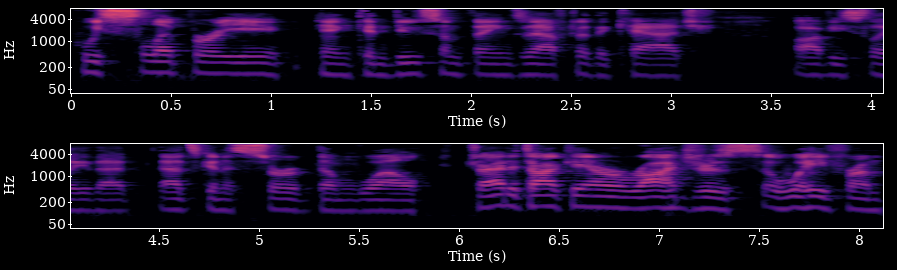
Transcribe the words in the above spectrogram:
who's slippery and can do some things after the catch. Obviously, that that's going to serve them well. Try to talk Aaron Rodgers away from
